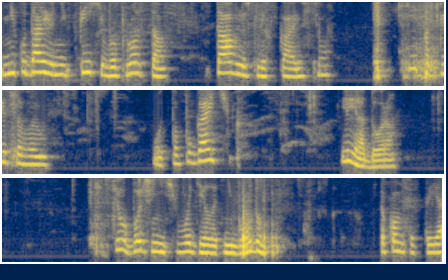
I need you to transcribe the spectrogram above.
никуда ее не впихиваю, просто ставлю слегка и все. И подписываю. Вот попугайчик и Леодора. Все, больше ничего делать не буду. В таком состоянии,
